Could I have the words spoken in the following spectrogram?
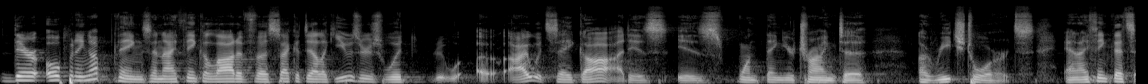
they're opening up things, and I think a lot of uh, psychedelic users would, uh, I would say, God is is one thing you're trying to uh, reach towards, and I think that's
